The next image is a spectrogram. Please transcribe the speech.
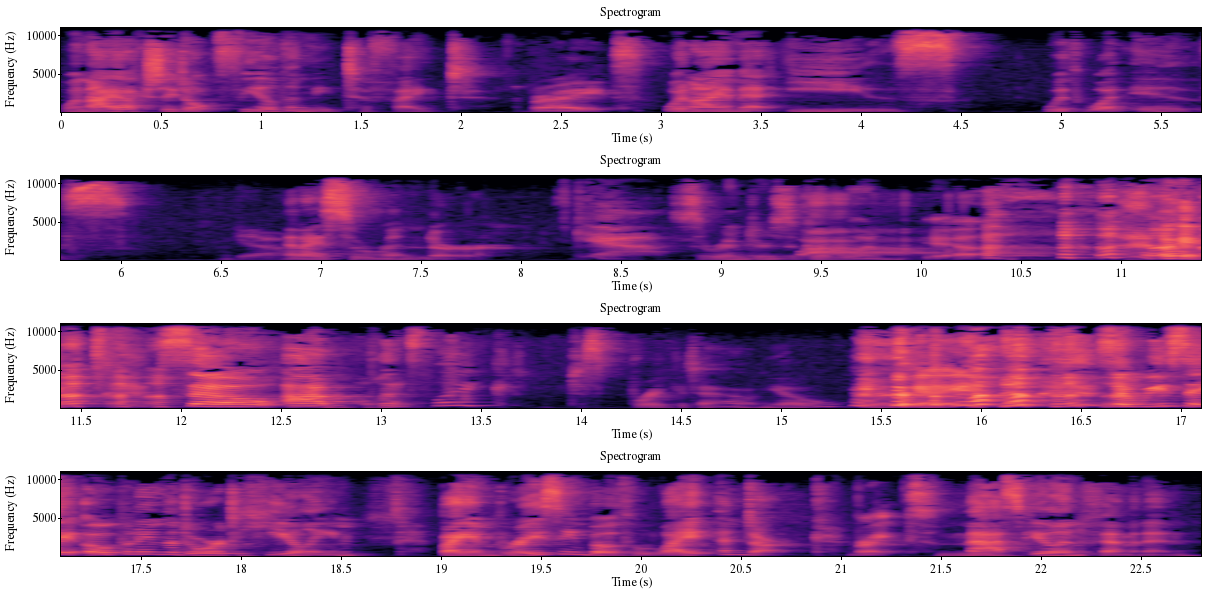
when i actually don't feel the need to fight Right. when i am at ease with what is Yeah. and i surrender yeah. Surrender's a good one. Yeah. okay so um let's like break it down yo okay. so we say opening the door to healing by embracing both light and dark, right. masculine, feminine,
